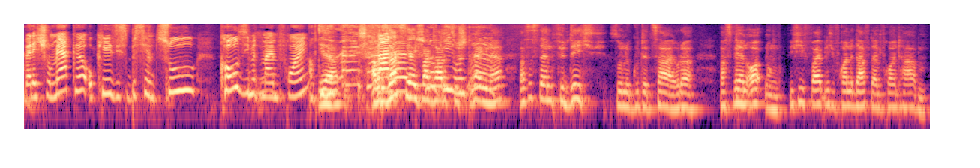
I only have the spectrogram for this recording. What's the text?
Wenn ich schon merke, okay, sie ist ein bisschen zu cozy mit meinem Freund. Auf Ja. äh, Aber du sagst ja, ich war gerade zu streng, äh. ne? Was ist denn für dich so eine gute Zahl? Oder was wäre in Ordnung? Wie viele weibliche Freunde darf dein Freund haben?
